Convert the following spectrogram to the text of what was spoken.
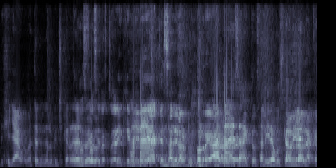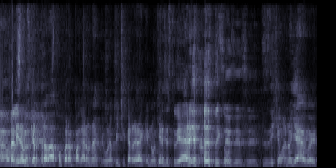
Dije, ya, güey, voy a terminar la pinche carrera. es más luego... fácil estudiar ingeniería Ajá. que salir al mundo real. Ajá, exacto, salir a buscar, Está bien, tra- acabo, salir a buscar bien. trabajo para pagar una, una pinche carrera que no quieres estudiar. Así como- sí, sí. Entonces dije, bueno, ya, güey.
